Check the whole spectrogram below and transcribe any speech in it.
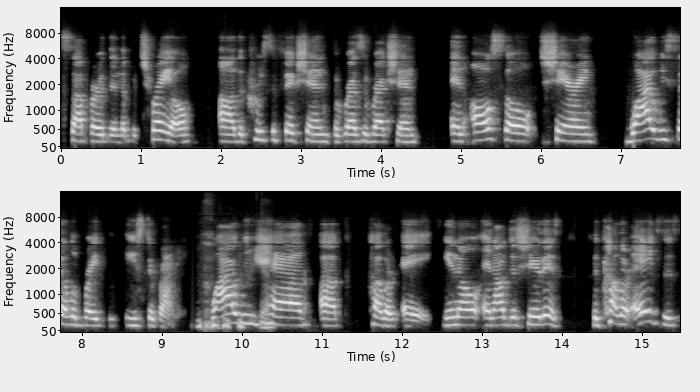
supper then the betrayal uh, the crucifixion the resurrection and also sharing why we celebrate the easter bunny why we have a colored egg you know? And i'll just share this the colored eggs is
